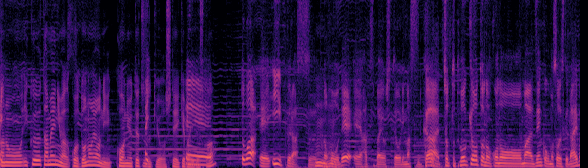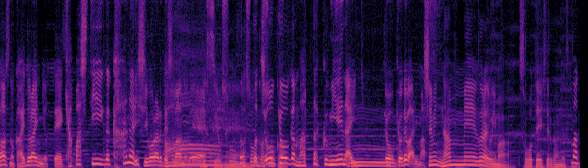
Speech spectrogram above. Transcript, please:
い。あの行くためにはこうどのように購入手続きをしていけばいいですか、あとは、えー、E プラスの方で、えー発売をしておりますが、ちょっと東京都のこの、まあ、全国もそうですけど、ライブハウスのガイドラインによって、キャパシティがかなり絞られてしまうので、ですよね。ちょっと状況が全く見えない状況ではあります。ちなみに何名ぐらいを今想定してる感じですか、ま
